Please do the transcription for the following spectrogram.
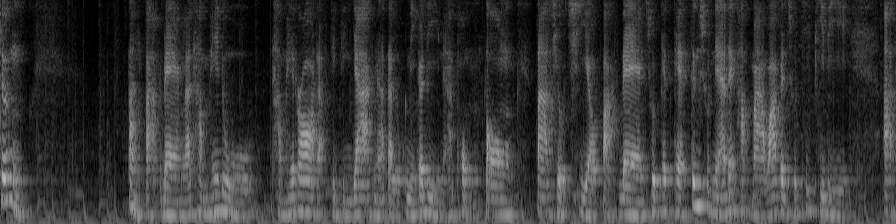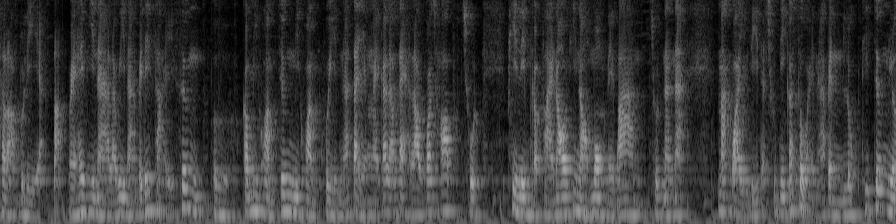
ซึ่งต่างปากแดงแล้วทำให้ดูทำให้รอดอะจริง ๆ ยากนะ แต่ลุคนี้ก็ดีนะ ผมตรงตาเฉียวเฉียวๆปากแดงชุดเพชรๆซึ่งชุดนี้ได้ข่าวมาว่าเป็นชุดที่พีดีอาสระบุรีอะตัดไว้ให้วีนาแล้ววีนาไม่ได้ใส่ ซึ่งเออก็มีความจึ้งมีความควีนนะ แต่ยังไงก็แล้วแต่เราก็ชอบชุดพรีลิมกับไฟนอลที่น้องมงในบ้านชุดนั้นน่ะ มากกว่าอยู่ดีแต่ชุดนี้ก็สวยนะ เป็นลุคที่จึ้งเล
